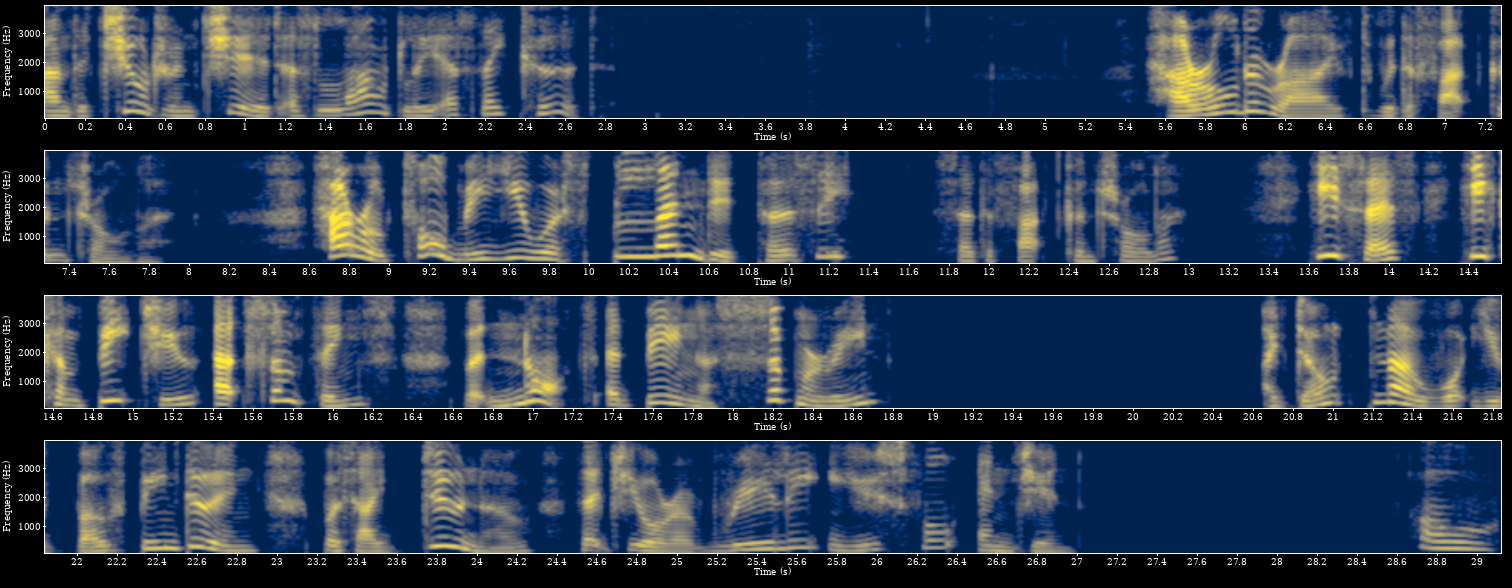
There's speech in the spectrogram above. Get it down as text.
and the children cheered as loudly as they could. Harold arrived with the Fat Controller. Harold told me you were splendid, Percy, said the Fat Controller. He says he can beat you at some things, but not at being a submarine. I don't know what you've both been doing, but I do know that you're a really useful engine. Oh,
